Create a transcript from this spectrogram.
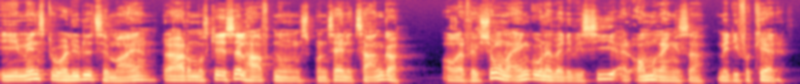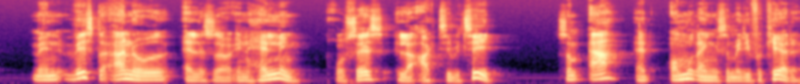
I mens du har lyttet til mig, der har du måske selv haft nogle spontane tanker og refleksioner angående, hvad det vil sige at omringe sig med de forkerte. Men hvis der er noget, altså en handling, proces eller aktivitet, som er at omringe sig med de forkerte,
